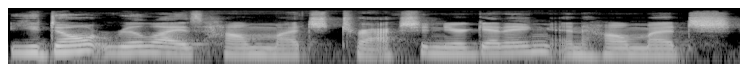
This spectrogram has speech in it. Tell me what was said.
you don't realize how much traction you're getting and how much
